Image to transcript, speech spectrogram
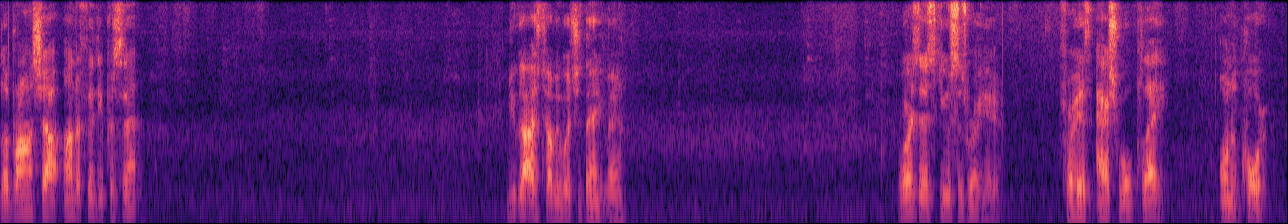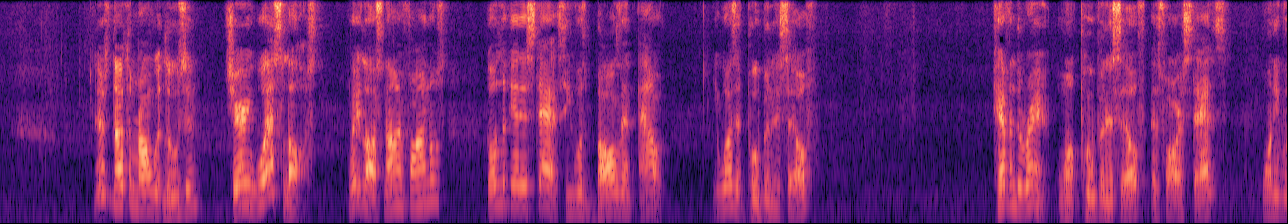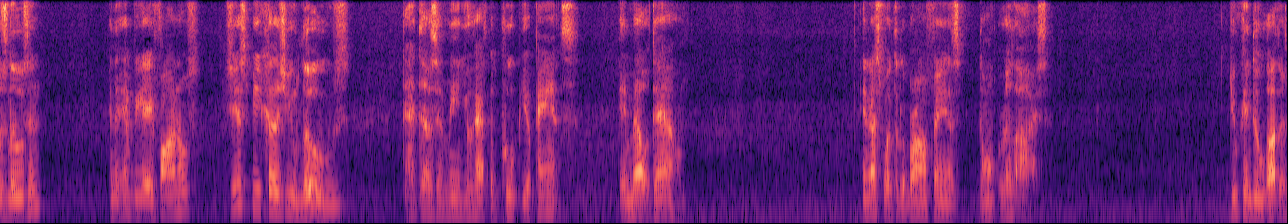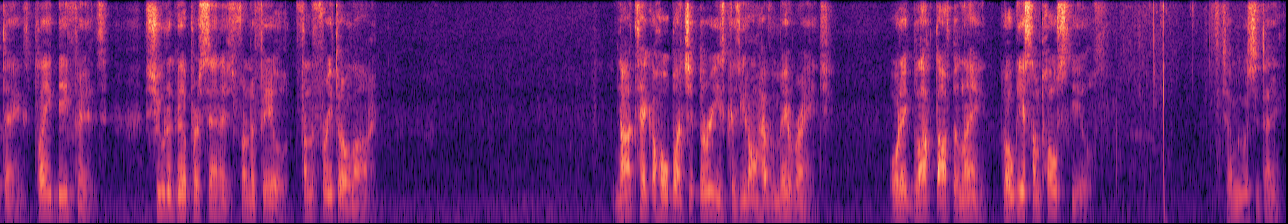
LeBron shot under 50%. You guys tell me what you think, man. Where's the excuses right here for his actual play on the court? There's nothing wrong with losing. Jerry West lost. He lost nine finals. Go look at his stats. He was balling out. He wasn't pooping himself. Kevin Durant wasn't pooping himself as far as stats when he was losing in the NBA Finals. Just because you lose, that doesn't mean you have to poop your pants and melt down. And that's what the LeBron fans don't realize. You can do other things. Play defense. Shoot a good percentage from the field, from the free throw line. Not take a whole bunch of threes because you don't have a mid range or they blocked off the lane. Go get some post skills. Tell me what you think.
